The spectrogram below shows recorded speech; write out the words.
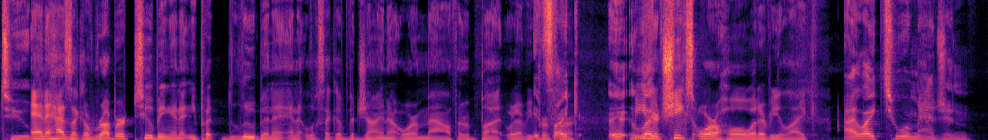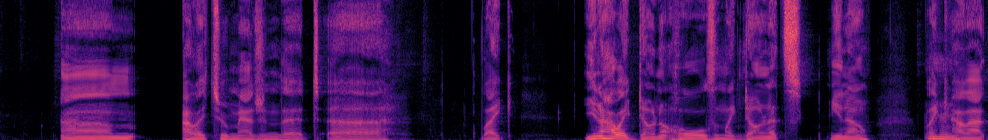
tube. and it has like a rubber tubing in it, and you put lube in it, and it looks like a vagina or a mouth or a butt, whatever you It's prefer. like- it- either cheeks or a hole, whatever you like. I like to imagine, um, I like to imagine that, uh, like, you know how like donut holes and like donuts, you know, like how that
